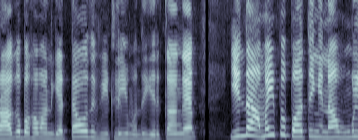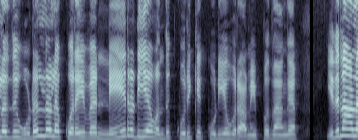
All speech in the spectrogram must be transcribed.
ராகு பகவான் எட்டாவது வீட்லேயும் வந்து இருக்காங்க. இந்த அமைப்பு பார்த்தீங்கன்னா உங்களது உடல்நல குறைவை நேரடியாக வந்து குறிக்கக்கூடிய ஒரு அமைப்பு தாங்க இதனால்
